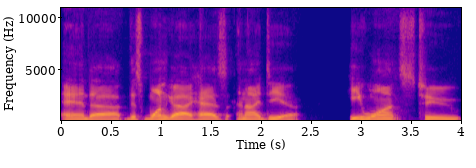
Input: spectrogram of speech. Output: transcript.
And uh, this one guy has an idea. He wants to,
